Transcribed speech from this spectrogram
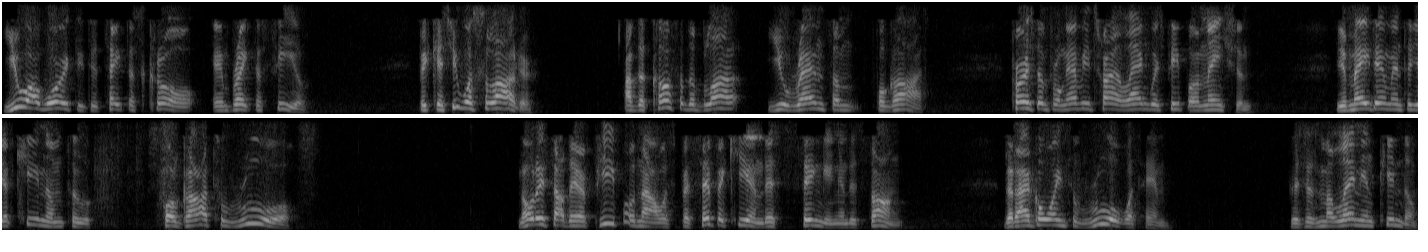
You are worthy to take the scroll and break the seal, because you were slaughtered. Of the cost of the blood, you ransom for God. Person from every tribe, language, people, and nation. You made them into your kingdom to, for God to rule. Notice how there are people now, specific here in this singing, in this song, that are going to rule with him. This is millennium kingdom.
